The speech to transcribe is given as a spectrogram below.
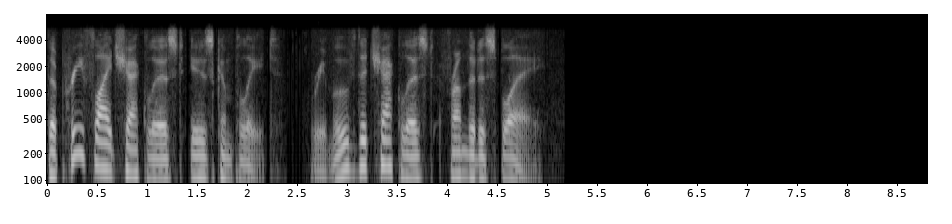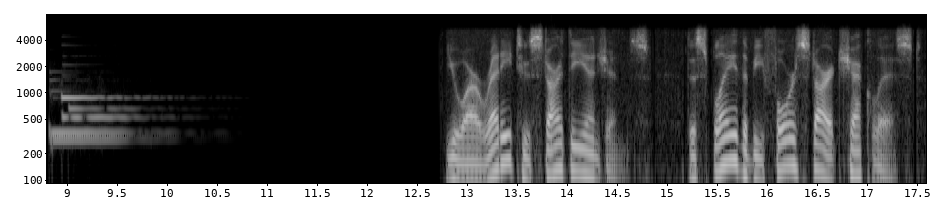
The pre-flight checklist is complete. Remove the checklist from the display. You are ready to start the engines. Display the before start checklist.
